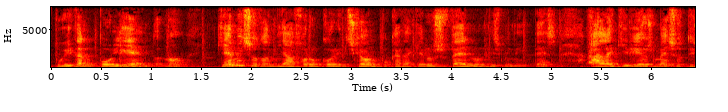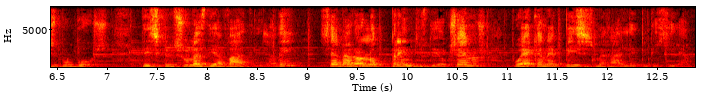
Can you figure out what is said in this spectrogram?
που ήταν πολύ έντονο και μέσω των διάφορων κοριτσιών που κατά καιρούς φέρνουν οι μηνύτες, αλλά κυρίως μέσω της μπουμπούς, της Χρυσούλας Διαβάτη δηλαδή, σε ένα ρόλο πριν τους δύο ξένους που έκανε επίσης μεγάλη επιτυχία.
